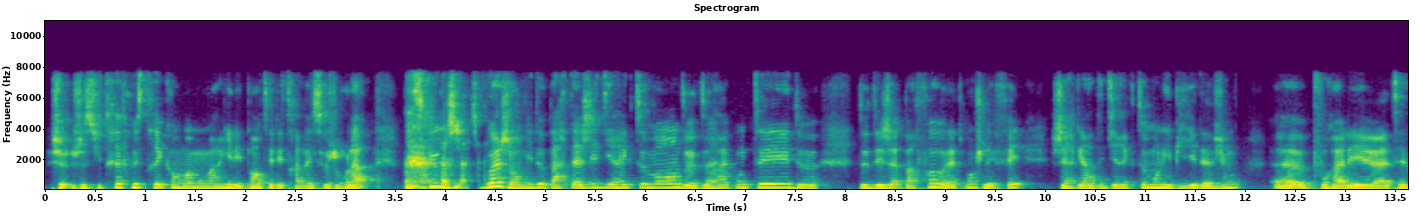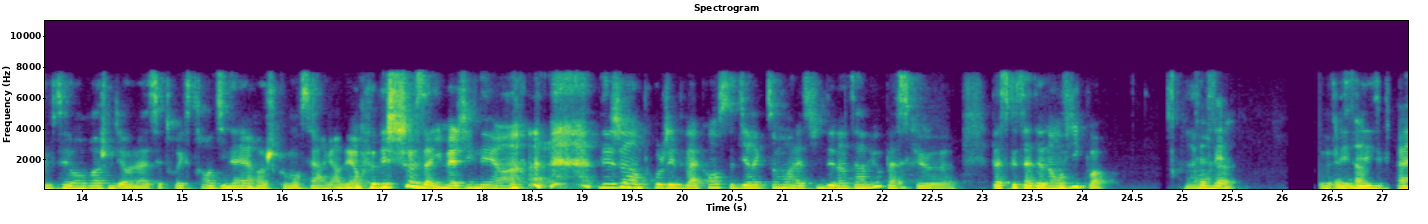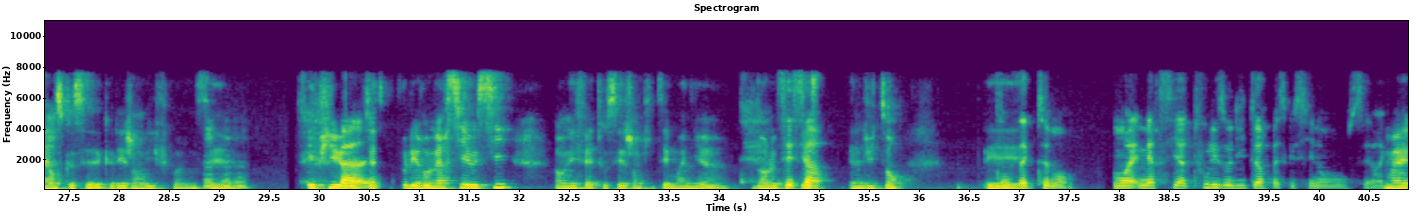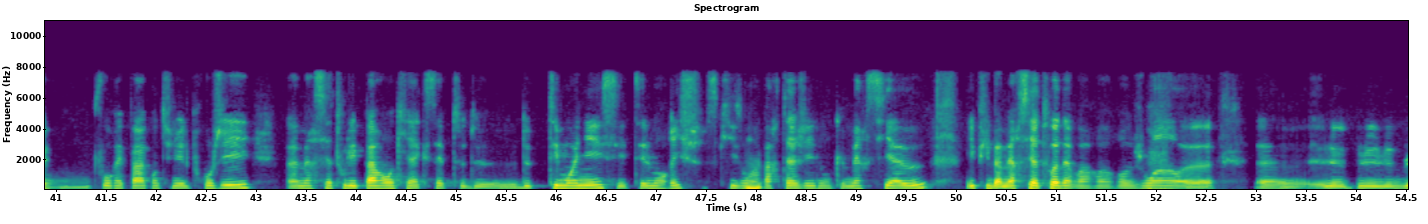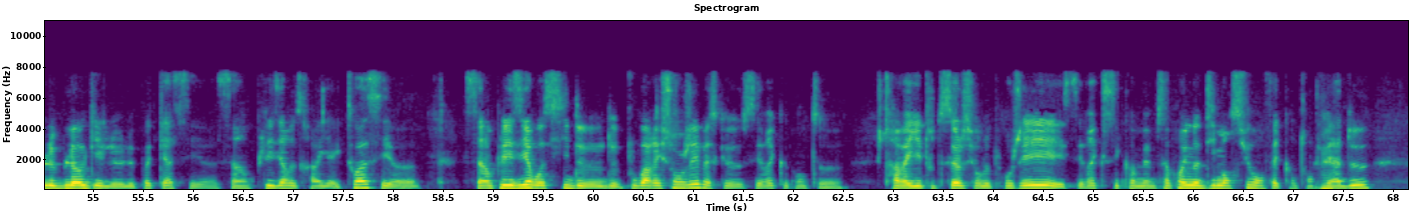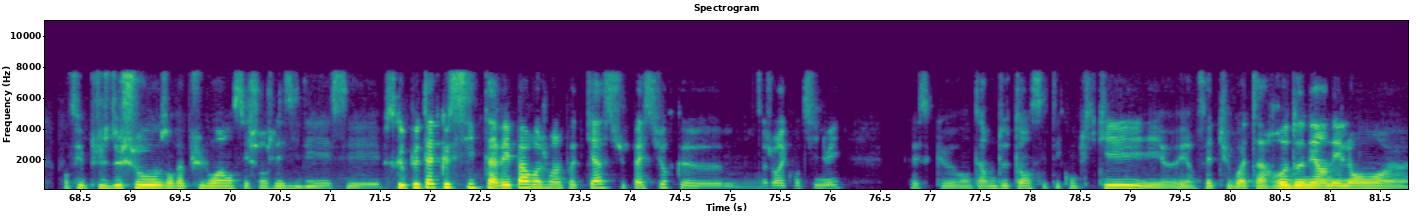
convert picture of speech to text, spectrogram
je, suis très frustrée quand moi, mon mari, il n'est pas en télétravail ce jour-là. Parce que, tu vois, j'ai envie de partager directement, de, raconter, de, de, déjà, parfois, honnêtement, je l'ai fait. J'ai regardé directement les billets d'avion. Euh, pour aller à tel ou tel endroit. Je me dis, oh là, c'est trop extraordinaire. Je commençais à regarder un peu des choses, à imaginer déjà un projet de vacances directement à la suite de l'interview parce que, parce que ça donne envie, quoi. Vraiment, les, les, expériences que, que les gens vivent, quoi. Mm, mm, mm. Et puis, euh, bah, peut-être qu'on peut les remercier aussi, en effet, tous ces gens qui témoignent euh, dans le podcast, du temps. Exactement. Ouais, merci à tous les auditeurs parce que sinon, c'est vrai qu'on ne pourrait pas continuer le projet. Euh, merci à tous les parents qui acceptent de, témoigner. C'est tellement riche ce qu'ils ont à mm. partager. Donc, merci à eux. Et puis, bah, merci à toi d'avoir rejoint le, blog et le, podcast. C'est un plaisir de travailler avec toi. C'est un plaisir aussi de, pouvoir échanger parce que c'est vrai que quand euh, je travaillais toute seule sur le projet, et c'est vrai que c'est quand même, ça prend une autre dimension en fait quand on fait à deux. On fait plus de choses, on va plus loin, on s'échange les idées. C'est parce que peut-être que si tu n'avais pas rejoint le podcast, je suis pas sûre que j'aurais continué parce que en termes de temps, c'était compliqué et, euh, en fait, tu vois, tu as redonné un élan. Euh, euh,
